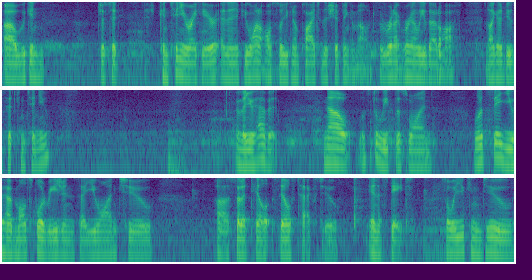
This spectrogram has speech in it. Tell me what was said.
Uh, we can just hit continue right here. And then if you want to also, you can apply to the shipping amount. But we're, not, we're going to leave that off. And all I got to do is hit continue. And there you have it. Now, let's delete this one let's say you have multiple regions that you want to uh, set a sales tax to in a state. So what you can do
